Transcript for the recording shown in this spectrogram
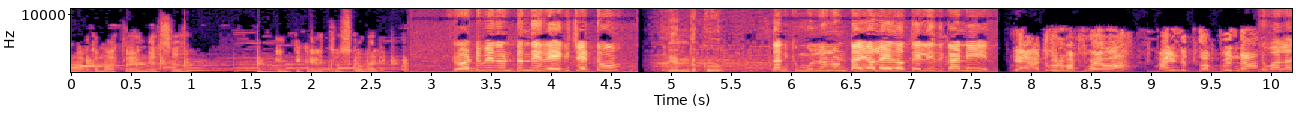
నాకు మాత్రం ఏం తెలుసు? ఇంటికెళ్ళి చూసుకోవాలి. రోడ్డు మీద ఉంటుంది రేగి చెట్టు. ఎందుకు? దానికి ముళ్ళులు ఉంటాయో లేదో తెలియదు కానీ నువ్వు అలా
